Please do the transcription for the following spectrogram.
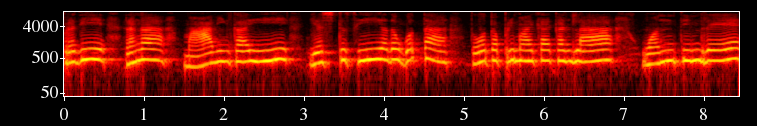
ಪ್ರದಿ ರಂಗ ಮಾವಿನಕಾಯಿ ಎಷ್ಟು ಸಿಹಿ ಅದ ಗೊತ್ತಾ? ತೋತಪ್ಪಿ ಮಾವಿನಕಾಯಿ ಕಂಡ್ಲಾ? ಒಂದ್ ತಿಂದ್ರೆ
